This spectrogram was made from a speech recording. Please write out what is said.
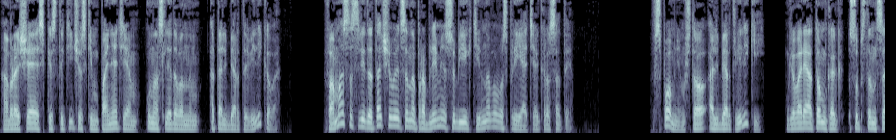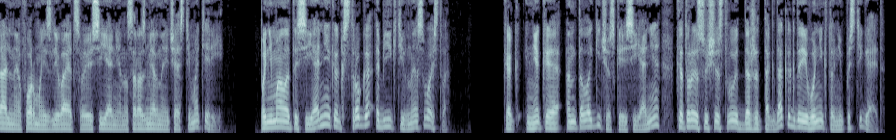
Обращаясь к эстетическим понятиям, унаследованным от Альберта Великого, Фома сосредотачивается на проблеме субъективного восприятия красоты. Вспомним, что Альберт Великий, говоря о том, как субстанциальная форма изливает свое сияние на соразмерные части материи, понимал это сияние как строго объективное свойство — как некое онтологическое сияние, которое существует даже тогда, когда его никто не постигает.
